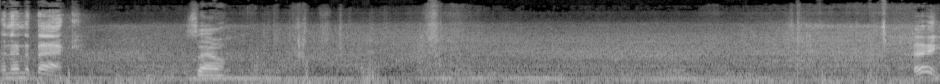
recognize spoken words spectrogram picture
and then the back. So, hey.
